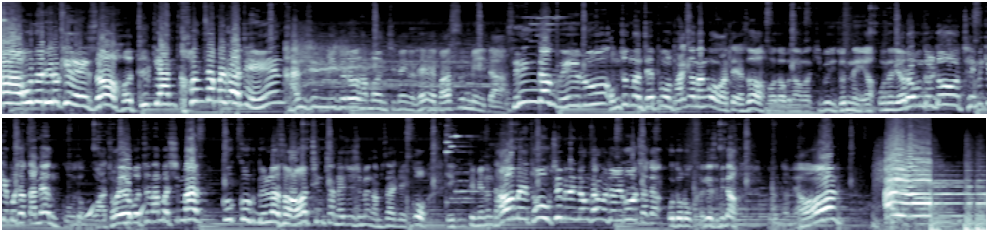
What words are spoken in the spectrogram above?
자 오늘 이렇게 해서 어, 특이한 컨셉을 가진 간식 리뷰를 한번 진행을 해봤습니다. 생각 외로 엄청난 제품을 발견한 것 같아서 어, 너무너무 기분이 좋네요. 오늘 여러분들도 재밌게 보셨다면 구독과 좋아요 버튼 한 번씩만 꾹꾹 눌러서 칭찬해주시면 감사하겠고 이국팀이는 다음에 더욱 재밌는 영상을 들고 찾아오도록 하겠습니다. 그렇다면 안녕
